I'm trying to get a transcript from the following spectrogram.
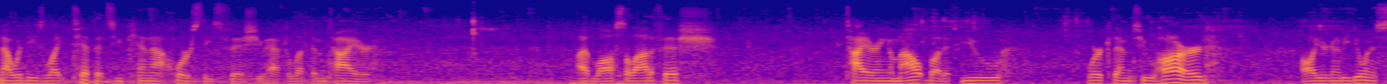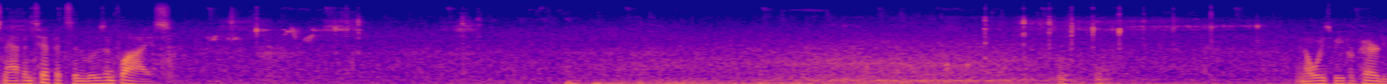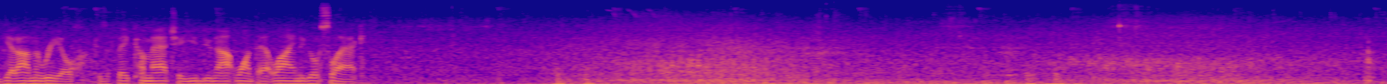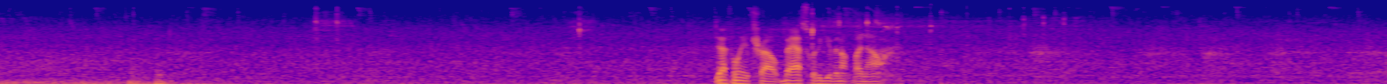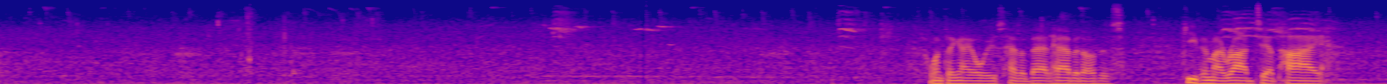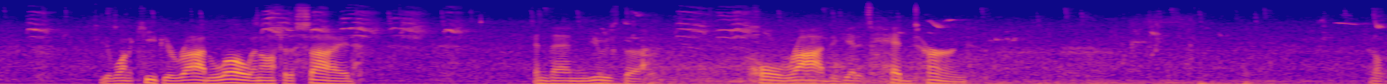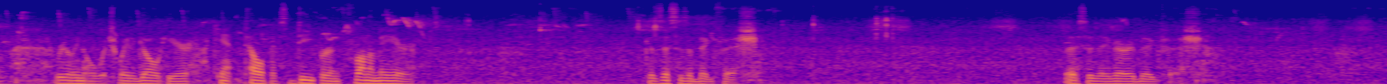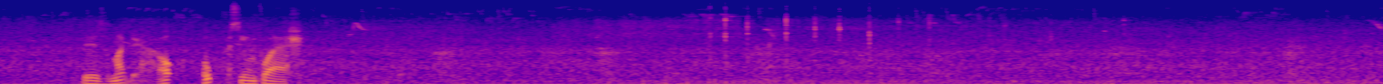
Now with these light tippets, you cannot horse these fish. You have to let them tire. I've lost a lot of fish tiring them out, but if you work them too hard, all you're going to be doing is snapping tippets and losing flies. Always be prepared to get on the reel because if they come at you, you do not want that line to go slack. Definitely a trout. Bass would have given up by now. One thing I always have a bad habit of is keeping my rod tip high. You want to keep your rod low and off to the side and then use the whole rod to get its head turned. I don't really know which way to go here. I can't tell if it's deeper in front of me or because this is a big fish. This is a very big fish. Is might be. Oh, oh, I see him flash.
